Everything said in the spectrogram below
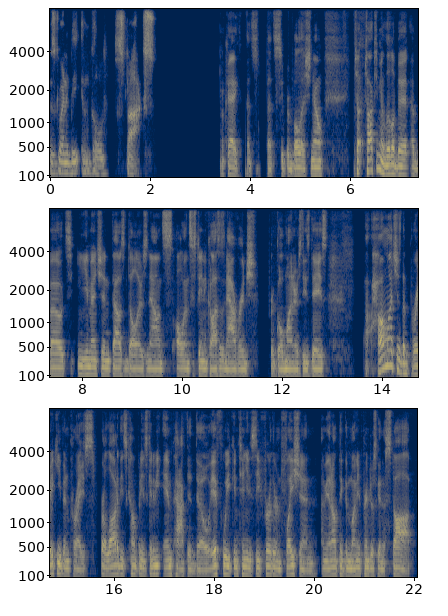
is going to be in gold stocks. Okay, that's that's super bullish. Now, t- talk to me a little bit about you mentioned thousand dollars an ounce all-in sustaining cost as an average for gold miners these days. How much is the break-even price for a lot of these companies going to be impacted though if we continue to see further inflation? I mean, I don't think the money printer is going to stop.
